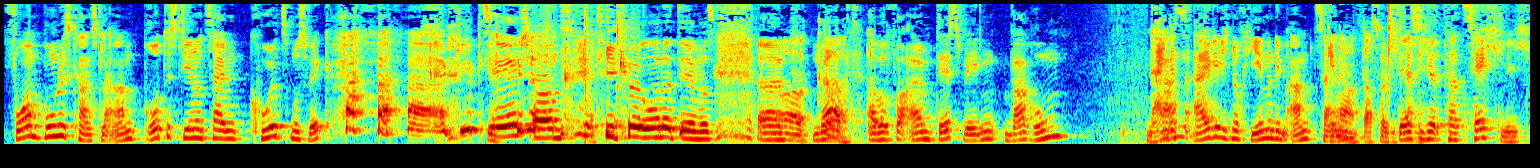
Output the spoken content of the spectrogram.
vor dem Bundeskanzleramt protestieren und sagen, Kurz muss weg. Gibt's eh schon, die Corona-Demos. Ähm, Oh na, aber vor allem deswegen, warum Nein, kann eigentlich noch jemand im Amt sein, Genau, der sagen. sich ja tatsächlich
